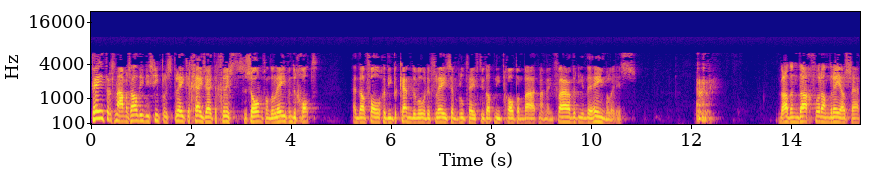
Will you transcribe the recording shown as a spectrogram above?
Petrus namens al die discipelen spreken, gij zijt de Christus, de Zoon van de levende God. En dan volgen die bekende woorden, vlees en bloed heeft u dat niet geopenbaard, maar mijn Vader die in de hemelen is. Wat een dag voor Andreas, hè.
